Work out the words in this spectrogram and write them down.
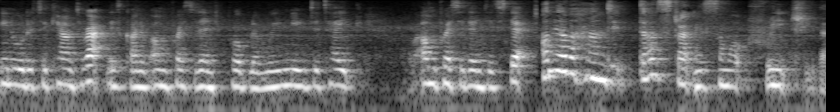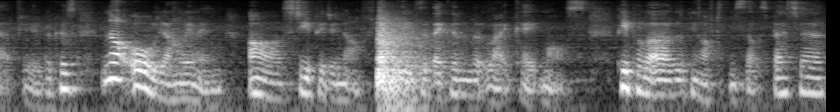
in order to counteract this kind of unprecedented problem, we need to take unprecedented steps. On the other hand, it does strike me as somewhat preachy, that view, because not all young women are stupid enough to believe that they can look like Kate Moss. People are looking after themselves better,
